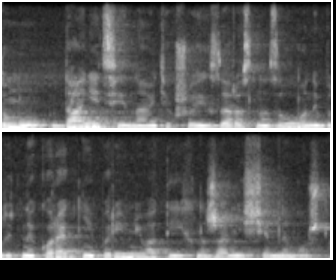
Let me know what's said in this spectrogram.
Тому дані ці, навіть якщо я їх зараз назву, вони будуть некоректні і порівнювати їх, на жаль, ні з чим не можна.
